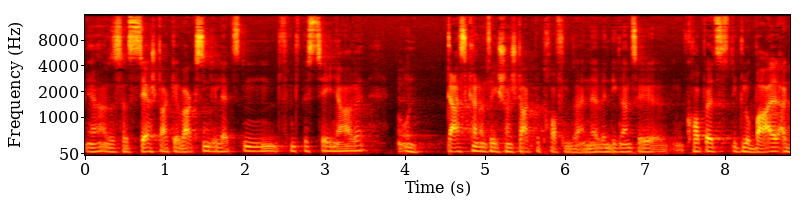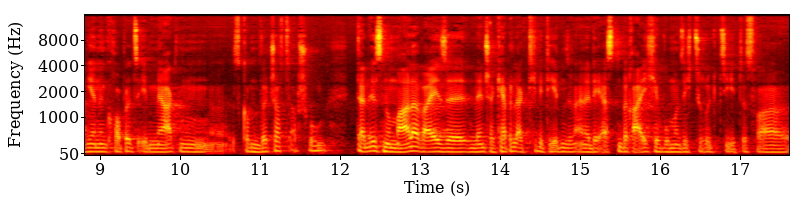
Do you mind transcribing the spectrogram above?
Ja, also das ist sehr stark gewachsen die letzten fünf bis zehn Jahre. Und das kann natürlich schon stark betroffen sein, ne? wenn die ganze Corporates, die global agierenden Corporates eben merken, es kommt ein Wirtschaftsabschwung dann ist normalerweise Venture Capital Aktivitäten sind einer der ersten Bereiche, wo man sich zurückzieht. Das war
